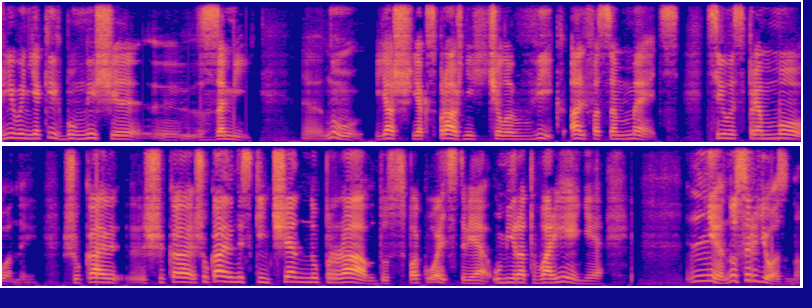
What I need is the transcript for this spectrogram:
рівень яких був нижче е, за мій. Е, ну, я ж як справжній чоловік, альфа-самець, цілеспрямований, шукаю, шукаю, шукаю нескінченну правду, спокойствия, умиротворення. Ні, ну серйозно,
